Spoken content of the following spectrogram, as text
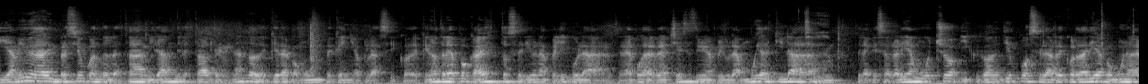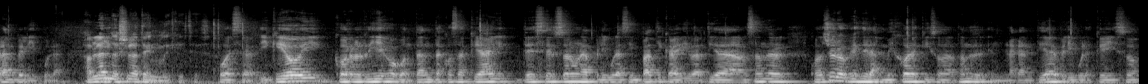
Y a mí me da la impresión cuando la estaba mirando y la estaba terminando de que era como un pequeño clásico. De que en otra época esto sería una película, en la época del VHS sería una película muy alquilada, Sí. de la que se hablaría mucho y que con el tiempo se la recordaría como una gran película. Hablando, Y- yo la tengo, dijiste. Puede ser. Y que hoy corre el riesgo con tantas cosas que hay de ser solo una película simpática y divertida de Adam Sandler. Cuando yo creo que es de las mejores que hizo Adam Sandler en la cantidad de películas que hizo.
